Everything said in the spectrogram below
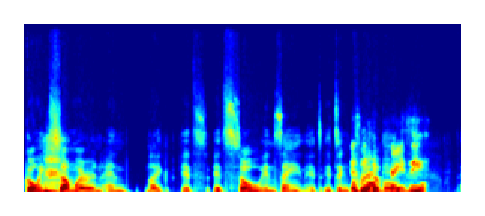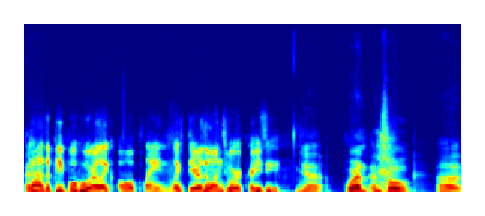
going somewhere and and like it's it's so insane. It's it's Isn't that incredible. crazy? Yeah, the people who are like, oh, a plane, like they're the ones who are crazy. yeah. Or and, and so uh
